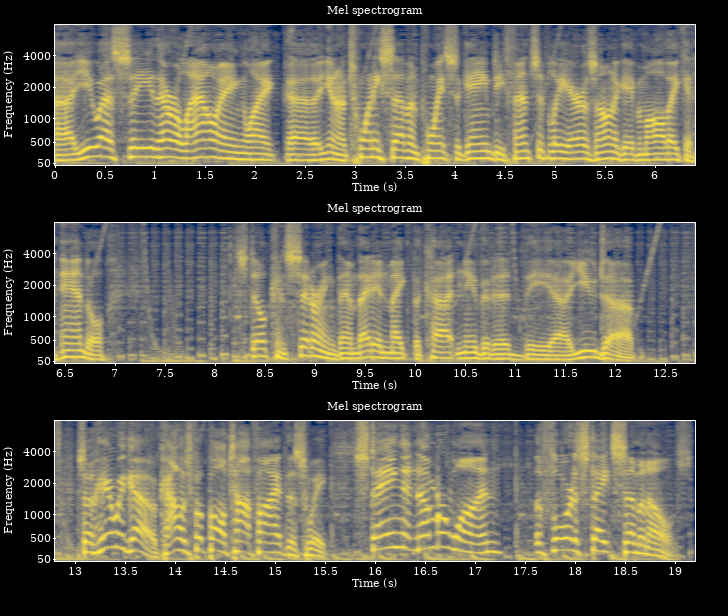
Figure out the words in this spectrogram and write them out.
Uh, USC, they're allowing like, uh, you know, 27 points a game defensively. Arizona gave them all they could handle. Still considering them, they didn't make the cut, neither did the uh, UW. So here we go. College football top five this week. Staying at number one, the Florida State Seminoles.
